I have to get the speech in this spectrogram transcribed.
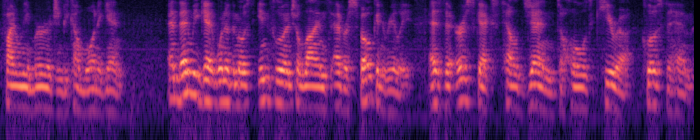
finally merge and become one again. And then we get one of the most influential lines ever spoken, really, as the Urskeks tell Jen to hold Kira close to him,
